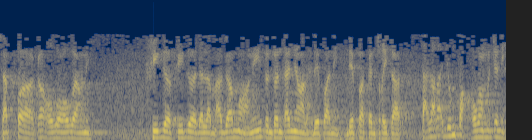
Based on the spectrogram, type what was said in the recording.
Siapakah orang-orang ni? Figur-figur dalam agama ni, tuan-tuan tanyalah mereka ni. Mereka akan cerita. Tak larat jumpa orang macam ni.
